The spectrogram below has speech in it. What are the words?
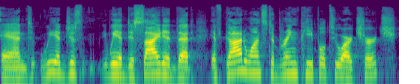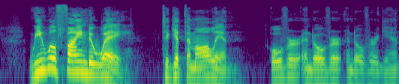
And we had just we had decided that if God wants to bring people to our church, we will find a way to get them all in over and over and over again.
